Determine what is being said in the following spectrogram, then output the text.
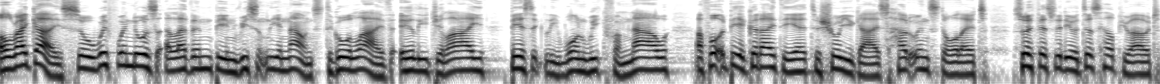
Alright guys, so with Windows 11 being recently announced to go live early July, basically one week from now, I thought it'd be a good idea to show you guys how to install it, so if this video does help you out,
